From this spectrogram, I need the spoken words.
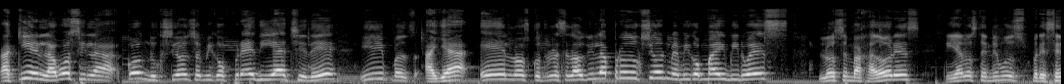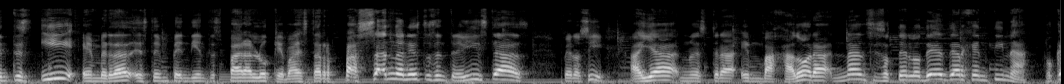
aquí en la voz y la conducción, su amigo Freddy HD. Y pues allá en los controles del audio y la producción, mi amigo Mike Virués, los embajadores que ya los tenemos presentes y en verdad estén pendientes para lo que va a estar pasando en estas entrevistas. Pero sí, allá nuestra embajadora Nancy Sotelo desde Argentina, ¿ok?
